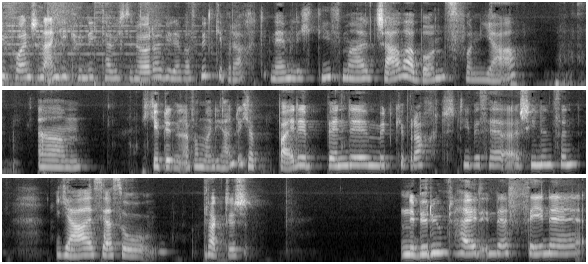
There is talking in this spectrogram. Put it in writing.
Wie vorhin schon angekündigt, habe ich den Nora wieder was mitgebracht, nämlich diesmal Java Bonds von Ja. Ähm, ich gebe dir den einfach mal in die Hand. Ich habe beide Bände mitgebracht, die bisher erschienen sind. Ja ist ja so praktisch eine Berühmtheit in der Szene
